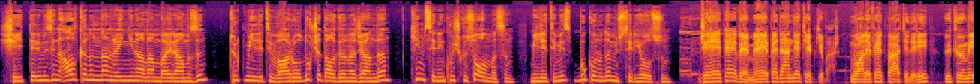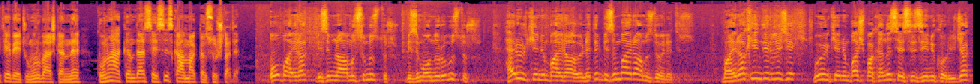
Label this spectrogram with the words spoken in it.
Şehitlerimizin al kanından rengini alan bayrağımızın Türk milleti var oldukça dalgalanacağından kimsenin kuşkusu olmasın. Milletimiz bu konuda müsterih olsun. CHP ve MHP'den de tepki var. Muhalefet partileri hükümeti ve Cumhurbaşkanını konu hakkında sessiz kalmakla suçladı. O bayrak bizim namusumuzdur, bizim onurumuzdur. Her ülkenin bayrağı öyledir, bizim bayrağımız da öyledir. Bayrak indirilecek. Bu ülkenin başbakanı sessizliğini koruyacak.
